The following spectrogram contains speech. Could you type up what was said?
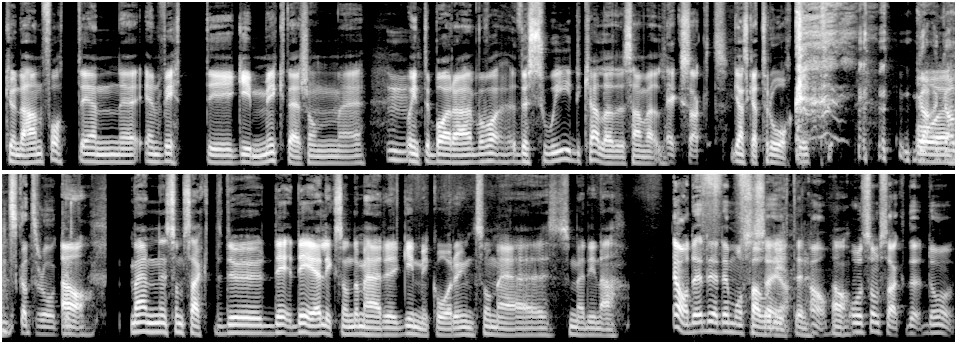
kunde han fått en, eh, en vettig gimmick där som eh, Mm. och inte bara, vad var The Swede kallades han väl? Exakt. Ganska tråkigt. Och, eh, Ganska tråkigt. ja. Men som sagt, du, det, det är liksom de här gimmickåren som är, som är dina Ja, det, det, det måste jag säga. Ja. Ja. Och som sagt, det, då,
